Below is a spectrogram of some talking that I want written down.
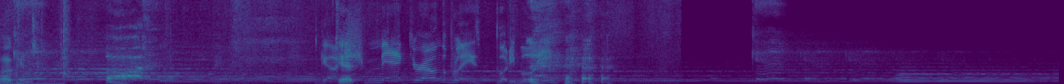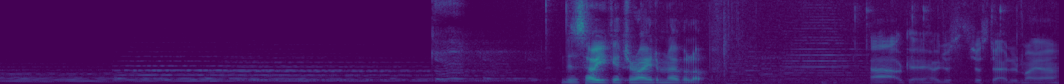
fucking. Oh. Got Good. smacked around the place, buddy boy. this is how you get your item level up. Ah, okay. I just just added my uh.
